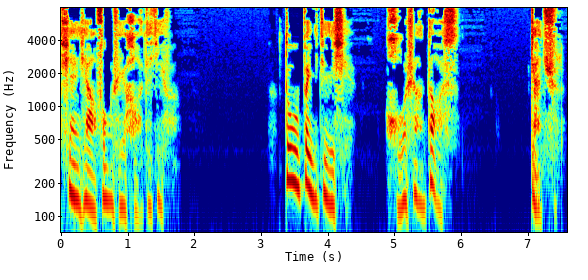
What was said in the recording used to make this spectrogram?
天下风水好的地方，都被这些和尚道士占去了。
